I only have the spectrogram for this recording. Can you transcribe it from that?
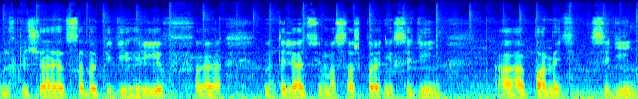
Він включає в себе підігрів, е, вентиляцію, масаж передніх сидінь, е, пам'ять сидінь,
